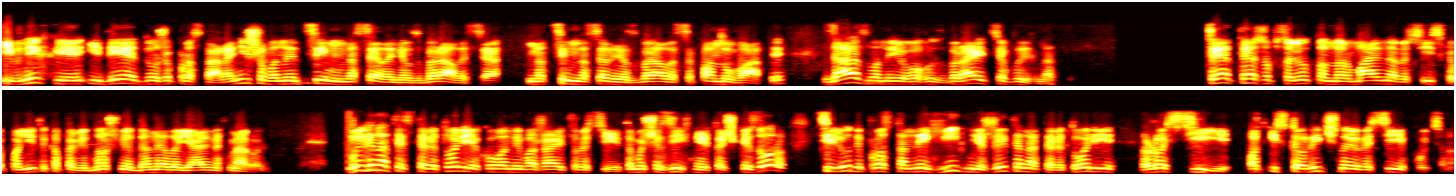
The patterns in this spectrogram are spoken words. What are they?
І в них е, ідея дуже проста. Раніше вони цим населенням збиралися над цим населенням збиралися панувати. Зараз вони його збираються вигнати. Це теж абсолютно нормальна російська політика по відношенню до нелояльних народів. Вигнати з території, яку вони вважають Росією, тому що з їхньої точки зору ці люди просто не гідні жити на території Росії, от історичної Росії Путіна,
